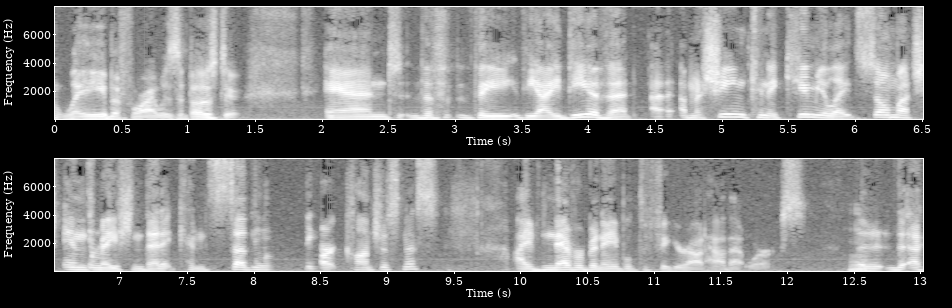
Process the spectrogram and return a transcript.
way before I was supposed to. And the the the idea that a, a machine can accumulate so much information that it can suddenly start consciousness, I've never been able to figure out how that works. Hmm. A,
